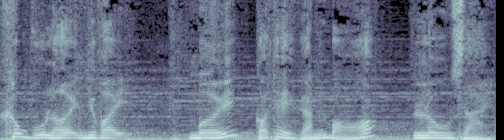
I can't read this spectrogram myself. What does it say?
không vụ lợi như vậy mới có thể gắn bó lâu dài.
